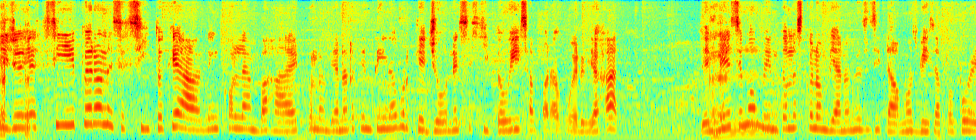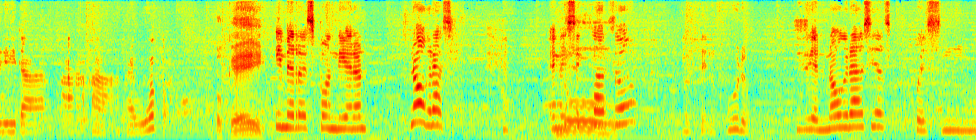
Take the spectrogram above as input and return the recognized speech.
Y yo dije, sí, pero necesito que hablen con la Embajada de Colombia en Argentina porque yo necesito visa para poder viajar. En ese ah. momento los colombianos necesitábamos visa para poder ir a, a, Europa. Ok. Y me respondieron, no, gracias. En ese caso, te lo juro, Dice, no, gracias, pues mm,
